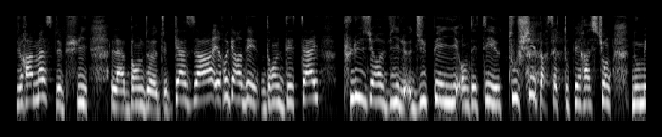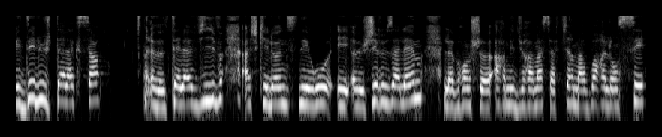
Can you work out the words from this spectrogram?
du Hamas depuis la bande de Gaza. Et regardez dans le détail, plusieurs villes du pays ont été touchées par cette opération nommée Déluge d'Al-Aqsa. Euh, Tel Aviv, Ashkelon, Sderot et euh, Jérusalem. La branche euh, armée du Hamas affirme avoir lancé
